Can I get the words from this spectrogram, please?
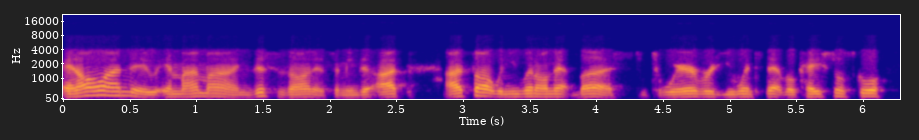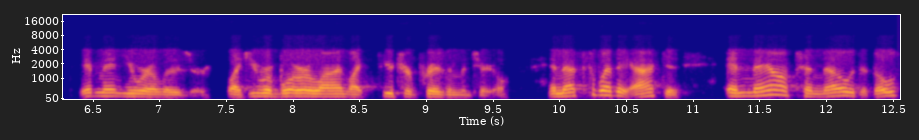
And all I knew in my mind, this is honest. I mean, I I thought when you went on that bus to wherever you went to that vocational school, it meant you were a loser, like you were borderline like future prison material. And that's the way they acted. And now to know that those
